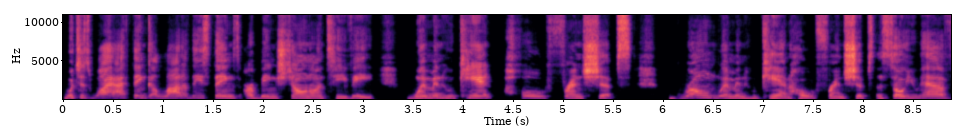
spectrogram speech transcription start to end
which is why I think a lot of these things are being shown on TV. Women who can't hold friendships, grown women who can't hold friendships. And so you have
